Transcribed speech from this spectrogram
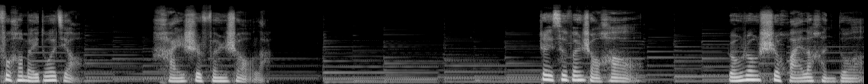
复合没多久，还是分手了。这次分手后，蓉蓉释怀了很多，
